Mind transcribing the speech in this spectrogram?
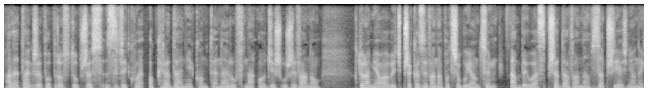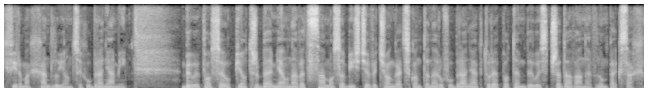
ale także po prostu przez zwykłe okradanie kontenerów na odzież używaną, która miała być przekazywana potrzebującym, a była sprzedawana w zaprzyjaźnionych firmach handlujących ubraniami. Były poseł Piotr B. miał nawet sam osobiście wyciągać z kontenerów ubrania, które potem były sprzedawane w lumpeksach.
